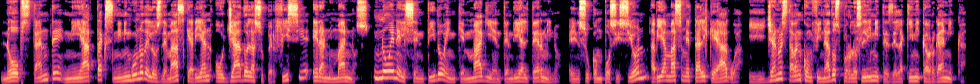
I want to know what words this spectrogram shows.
No obstante, ni Atax ni ninguno de los demás que habían hollado la superficie eran humanos, no en el sentido en que Maggie entendía el término. En su composición había más metal que agua, y ya no estaban confinados por los límites de la química orgánica.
